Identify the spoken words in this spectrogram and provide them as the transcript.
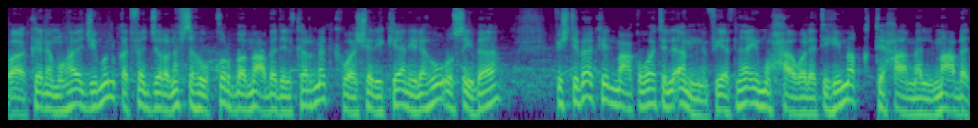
وكان مهاجم قد فجر نفسه قرب معبد الكرنك وشريكان له أصيبا في اشتباك مع قوات الأمن في أثناء محاولتهما اقتحام المعبد.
